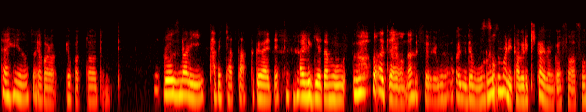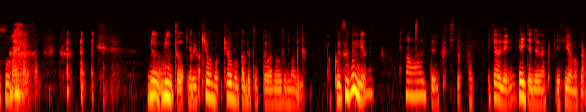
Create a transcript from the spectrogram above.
大変やな、それだ。からよかったと思って。ローズマリー食べちゃったとか言われて、アレルギーやったらもう、うわーってなるもんな。それでも、ローズマリー食べる機会なんかさ、そうそうないからさ。ミンミント今日も、今日も食べとったわ、ローズマリー。パくすごいよね。あーって口とか。じゃあで、ヘイちゃんじゃなくて、シオの方の。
